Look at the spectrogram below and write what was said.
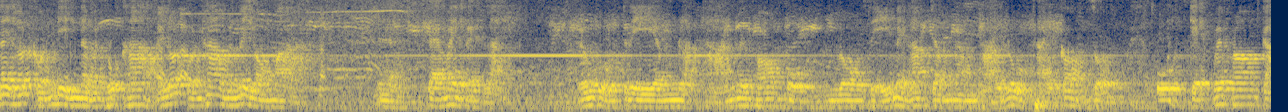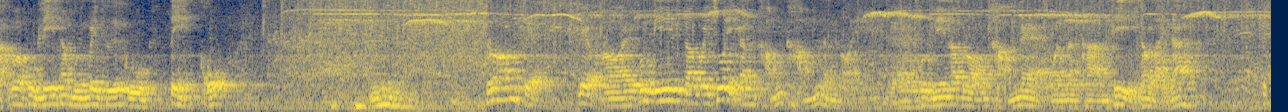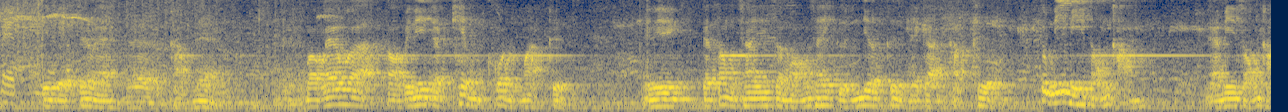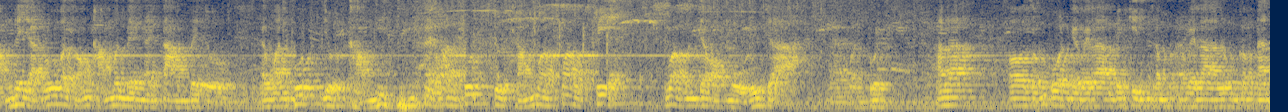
ได้รถขนดินนะมันทุกข้าวไอ้รถขนข้าวมันไม่ยอมมาเนี่ยแต่ไม่เป็นไรหลวงปู่เตรียมหลักฐานไว้พร้อมโมงโรงสีไม่รับจำนำถ่ายรูปถ่ายกล้องส่ง พูดเก็บไว้พร้อมกะว่าพรุ่งนี้ถ้ามึงไม่ซื้อกูติดคุกอืมพร้อมเสร็จเรียบร้อยพรุ่งนี้เราไปช่วยกันขำๆกันหน่อยเออพรุ่งนี้รับรองขำแน่วันอังคารที่เท่าไหร่นะสิบเอ็ดสิบเอ็ดใช่ไหมเออครับแน่บอกแล้วว่าต่อไปนี้จะเข้มข้นมากขึ้น ทีนี้จะต้องใช้สมองใช้กลืนเยอะขึ้นในการขับเคลื่อนตรงนี้มีสองขำนะมีสองขำถ้าอยากรู้ว่าสองขำมันเป็นไงตามไปดู แต่วันพุธหยุดขำแต่วันพุธหยุดขำมาเฝ้าเครียดว่ามันจะออกหมูหรือจ่านะวันพุธเอาละพอสมควรกับเวลาไปกินกำเวลาลุงกำนัน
